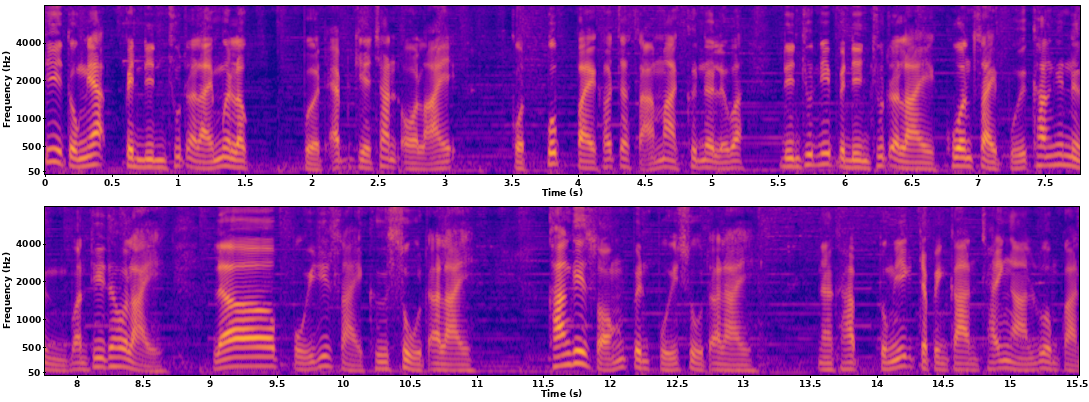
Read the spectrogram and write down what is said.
ที่ตรงเนี้ยเป็นดินชุดอะไรเมื่อเราเปิดแอปพลิเคชันออนไลน์ กดปุ๊บไปเขาจะสามารถขึ้นได้เลยว่า ดินชุดนี้เป็นดินชุดอะไร ควรใส่ปุ๋ยครั้งที่หนึ่งวันที่เท่าไหร่ แล้วปุ๋ยที่ใส่คือสูตรอะไร ครั้งที่สองเป็นปุ๋ยสูตรอะไรนะครับตรงนี้จะเป็นการใช้งานร่วมกัน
